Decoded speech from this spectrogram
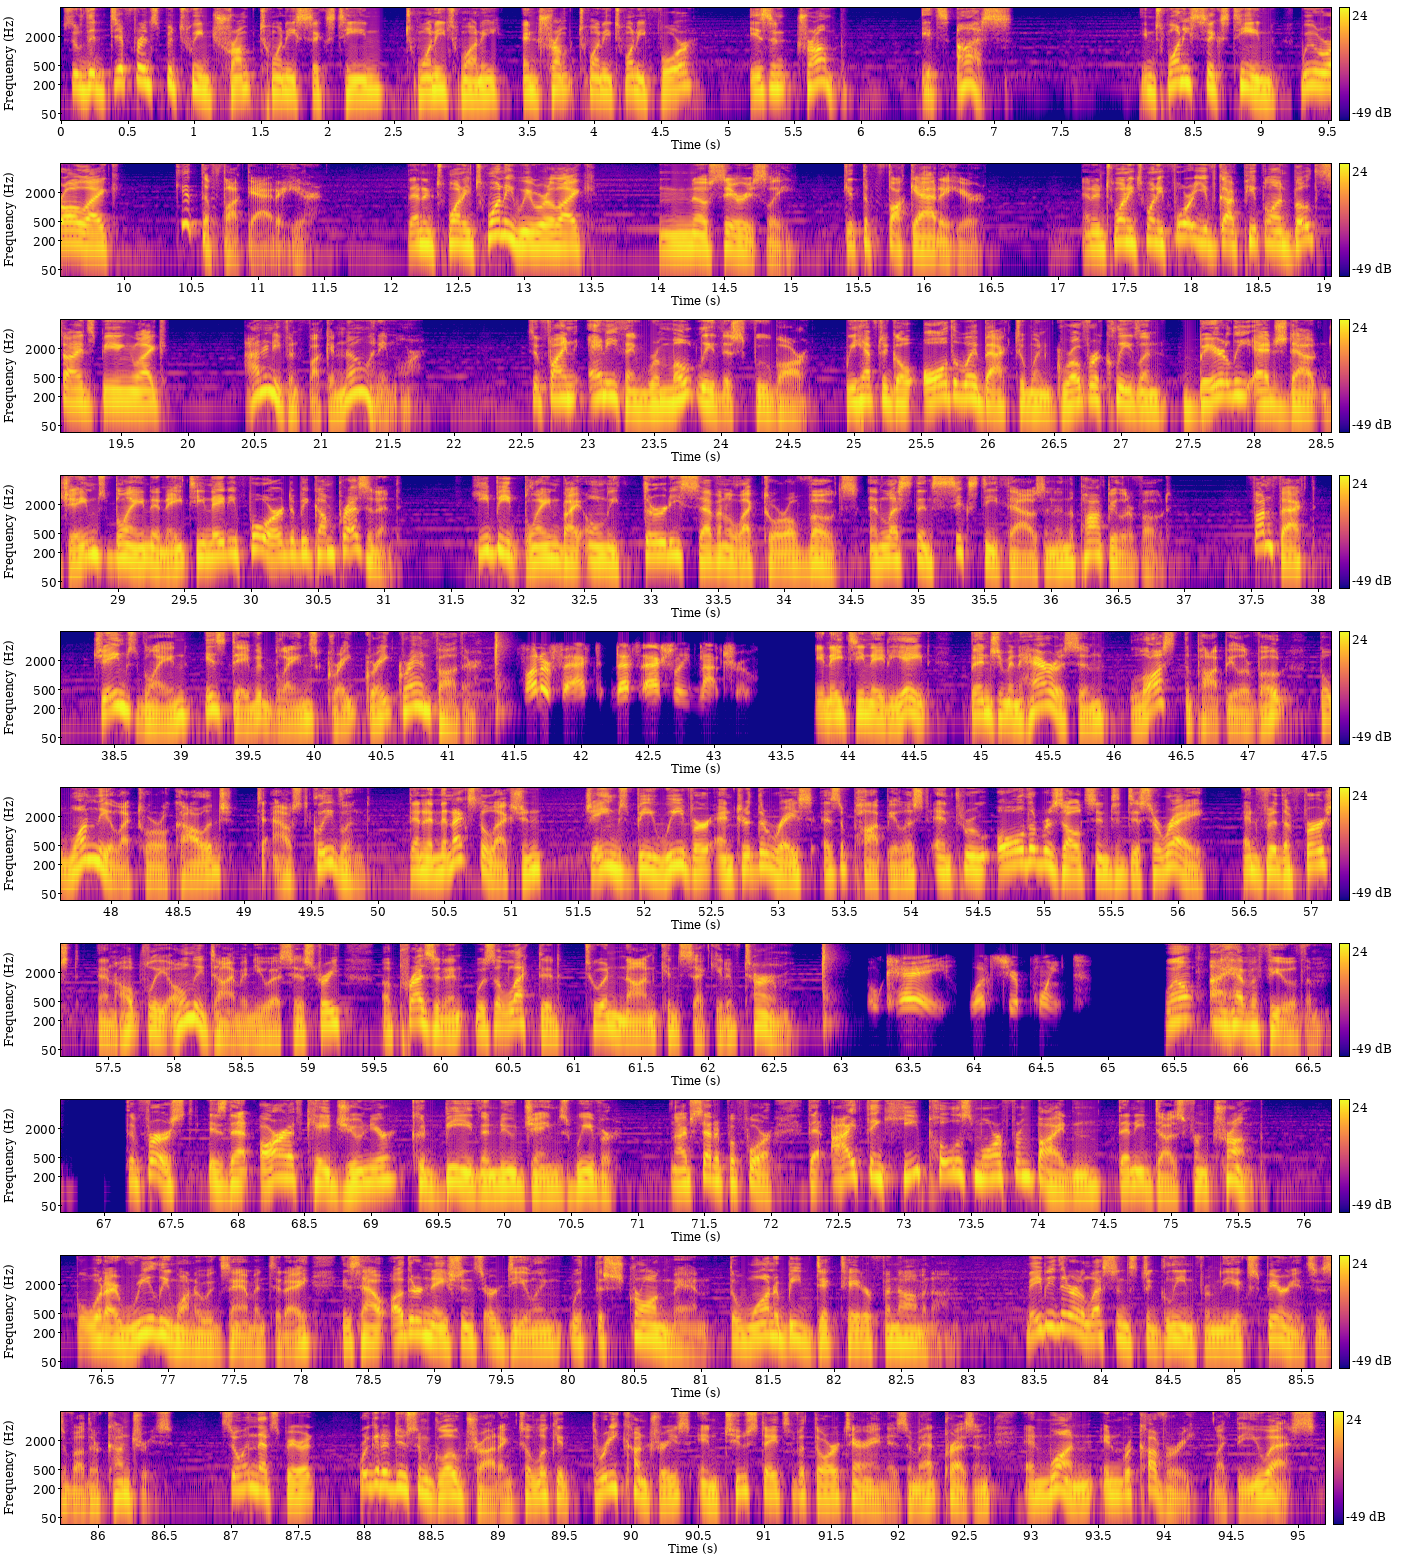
So, the difference between Trump 2016, 2020, and Trump 2024 isn't Trump, it's us. In 2016, we were all like, get the fuck out of here. Then in 2020, we were like, no, seriously, get the fuck out of here. And in 2024, you've got people on both sides being like, I don't even fucking know anymore. To find anything remotely this foobar, we have to go all the way back to when Grover Cleveland barely edged out James Blaine in 1884 to become president. He beat Blaine by only 37 electoral votes and less than 60,000 in the popular vote. Fun fact James Blaine is David Blaine's great great grandfather. Funner fact, that's actually not true. In 1888, Benjamin Harrison lost the popular vote but won the Electoral College to oust Cleveland. Then in the next election, James B. Weaver entered the race as a populist and threw all the results into disarray. And for the first and hopefully only time in U.S. history, a president was elected to a non consecutive term. Okay, what's your point? Well, I have a few of them. The first is that RFK Jr. could be the new James Weaver. I've said it before that I think he pulls more from Biden than he does from Trump. But what I really want to examine today is how other nations are dealing with the strongman, the wannabe dictator phenomenon. Maybe there are lessons to glean from the experiences of other countries. So, in that spirit, we're going to do some globetrotting to look at three countries in two states of authoritarianism at present and one in recovery, like the US.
